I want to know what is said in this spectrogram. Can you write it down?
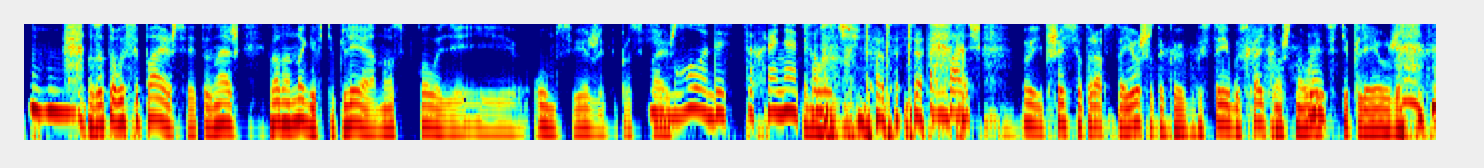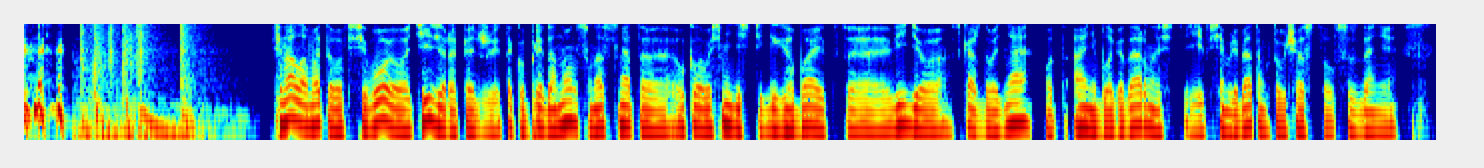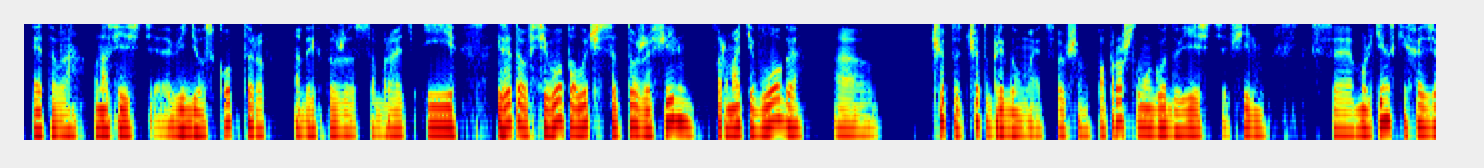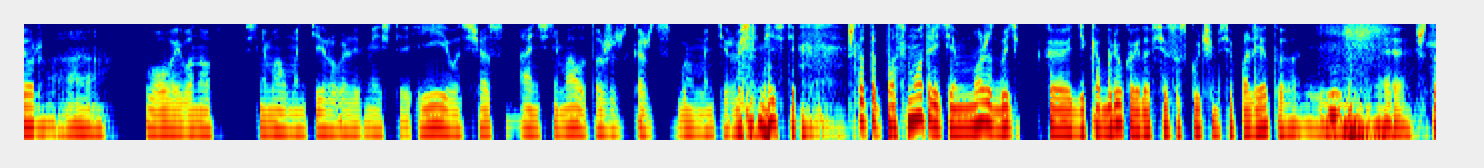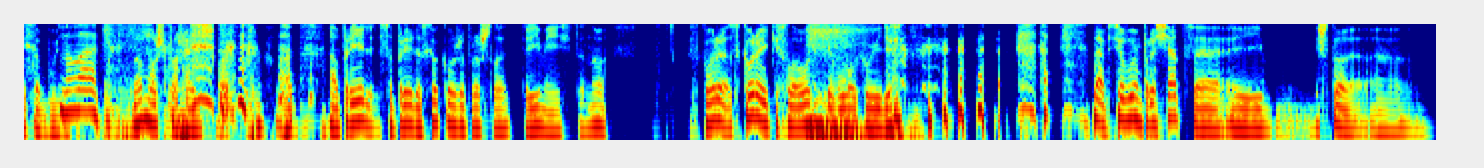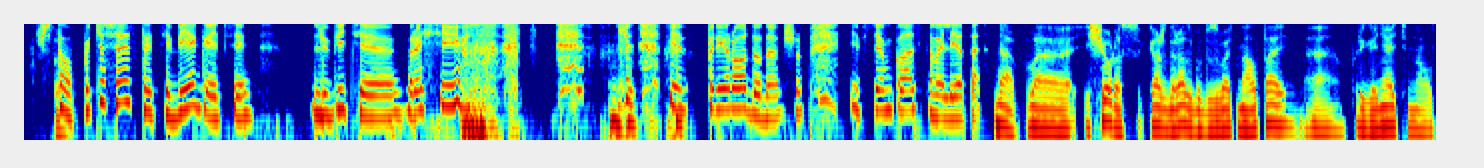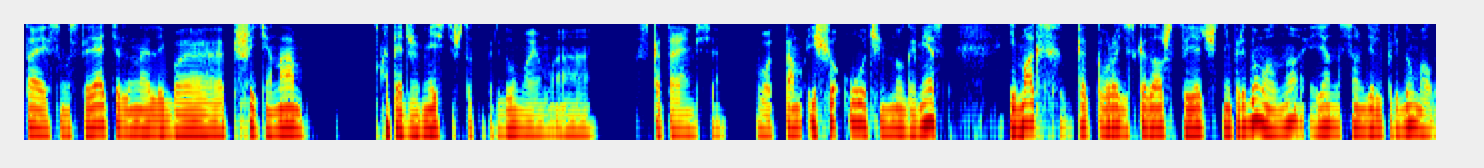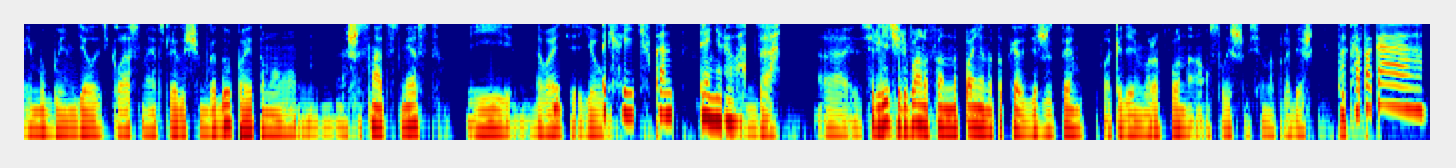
Но зато высыпаешься, и ты знаешь, главное, ноги в тепле, а нос в холоде, и ум свежий, ты просыпаешься. И молодость сохраняется лучше. Да-да-да. И в 6 утра встаешь и такой, быстрее бы встать, потому что на улице теплее уже. Финалом этого всего тизер, опять же, такой преданонс. У нас снято около 80 гигабайт э, видео с каждого дня. Вот Ане благодарность и всем ребятам, кто участвовал в создании этого. У нас есть э, видео с коптеров, надо их тоже собрать. И из этого всего получится тоже фильм в формате влога. А, что-то что придумается. В общем, по прошлому году есть фильм с Мультинских озер. А, Вова Иванов снимал, монтировали вместе. И вот сейчас Аня снимала, тоже, кажется, будем монтировать вместе. Что-то посмотрите, может быть, к декабрю, когда все соскучимся по лету, и э, что-то будет. Ну ладно. Ну, может, пораньше. Апрель, с апреля сколько уже прошло? Три месяца. Ну, Скоро, скоро и кисловодский блок выйдет. да, все, будем прощаться. И, что? Э, что? Что, путешествуйте, бегайте, любите Россию, природу нашу. И всем классного лета. Да, а, еще раз, каждый раз буду звать на Алтай. А, пригоняйте на Алтай самостоятельно, либо пишите нам. Опять же, вместе что-то придумаем, а, скатаемся. Вот, там еще очень много мест. И Макс, как вроде сказал, что я что-то не придумал, но я на самом деле придумал, и мы будем делать классное в следующем году, поэтому 16 мест и давайте ее... Приходите в Кант тренироваться. Да. А, Сергей Черепанов, Анна Панина, подкаст «Держи темп», Академия марафона. Услышимся на пробежке. Пока-пока.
